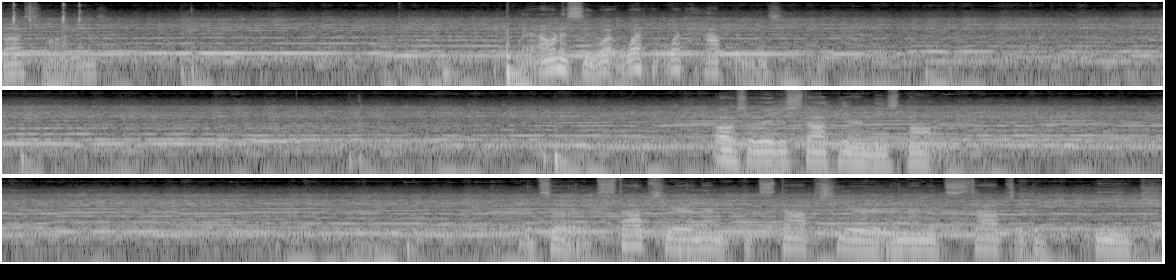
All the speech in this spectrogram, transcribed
bus lines, wait, I want to see what what what happens. Oh, so they just stop here and despawn. So it stops here and then it stops here and then it stops at the beach.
